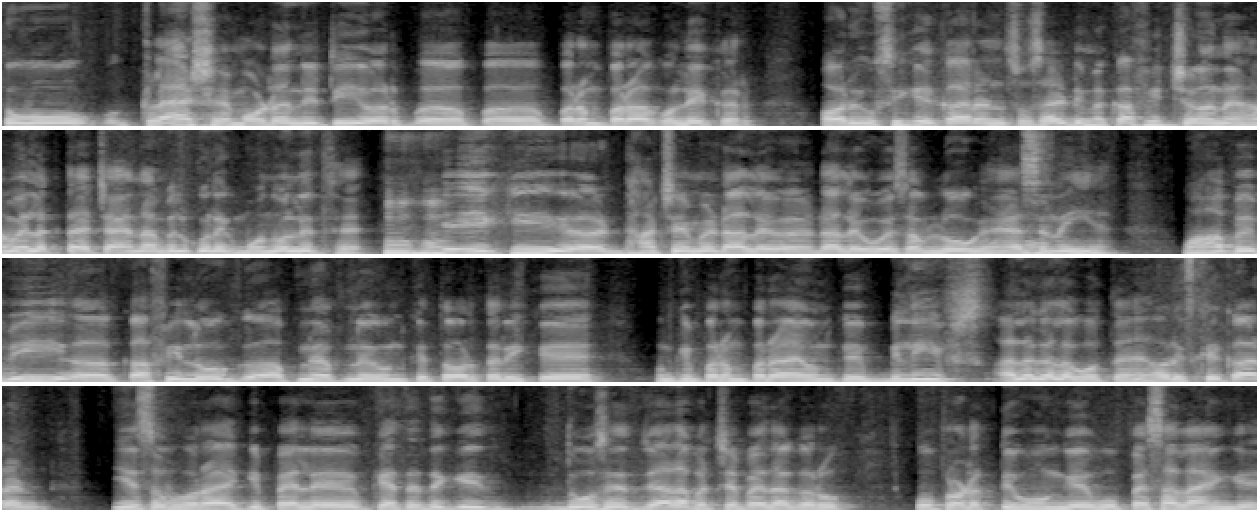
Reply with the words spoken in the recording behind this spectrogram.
तो वो क्लैश है मॉडर्निटी और परंपरा को लेकर। और उसी के कारण सोसाइटी में काफ़ी चर्न है। हमें लगता है चाइना बिल्कुल एक मोनोलिथ है कि एक ही ढांचे में डाले डाले हुए सब लोग हैं ऐसे नहीं है। वहाँ पे भी काफ़ी लोग अपने अपने उनके तौर तरीके उनकी परंपराएँ उनके बिलीफ्स अलग अलग होते हैं। और इसके कारण ये सब हो रहा है कि पहले कहते थे कि दो से ज़्यादा बच्चे पैदा करो। वो प्रोडक्टिव होंगे वो पैसा लाएँगे।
